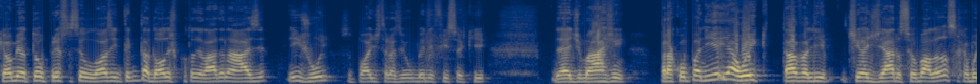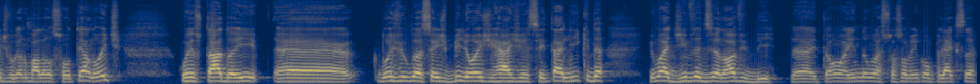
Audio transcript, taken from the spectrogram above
que aumentou o preço da celulose em 30 dólares por tonelada na Ásia em junho. Isso pode trazer um benefício aqui né, de margem para a companhia. E a Oi, que estava ali, tinha adiado o seu balanço, acabou divulgando o balanço ontem à noite. O resultado aí é 2,6 bilhões de reais de receita líquida e uma dívida de 19 bi. Né? Então, ainda uma situação bem complexa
